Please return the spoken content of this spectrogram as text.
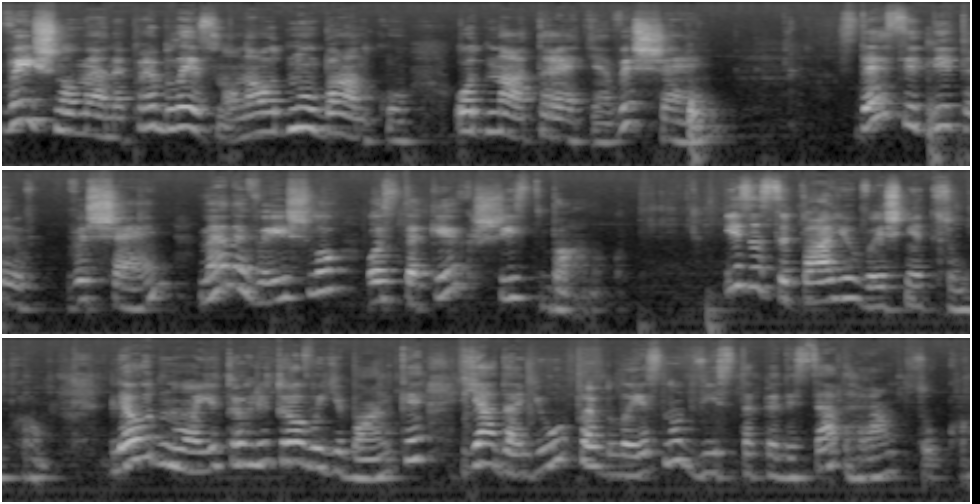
Вийшло в мене приблизно на одну банку одна третя вишень. З 10 літрів вишень в мене вийшло ось таких 6 банок. І засипаю вишні цукром. Для одної 3-літрової банки я даю приблизно 250 грам цукру.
